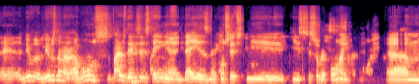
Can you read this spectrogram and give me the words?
é, livros, da, alguns, vários deles, eles têm uh, ideias, né, conceitos que, que se sobrepõem. Um,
